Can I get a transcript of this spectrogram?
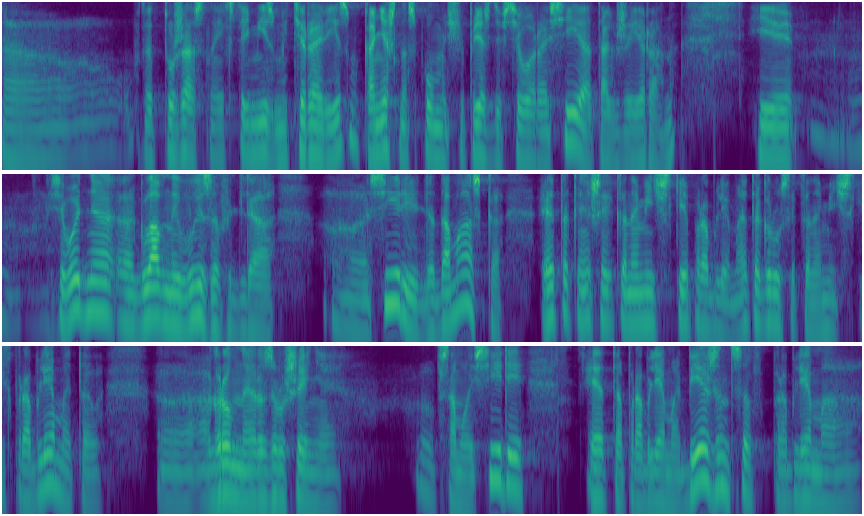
вот этот ужасный экстремизм и терроризм, конечно, с помощью прежде всего России, а также Ирана. И сегодня э, главный вызов для э, Сирии, для Дамаска – это, конечно, экономические проблемы. Это груз экономических проблем, это огромное разрушение в самой Сирии – это проблема беженцев, проблема,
